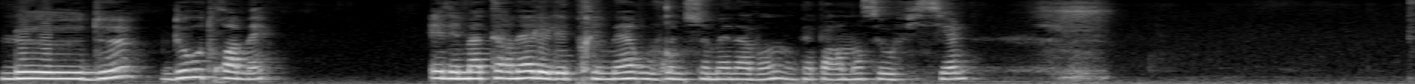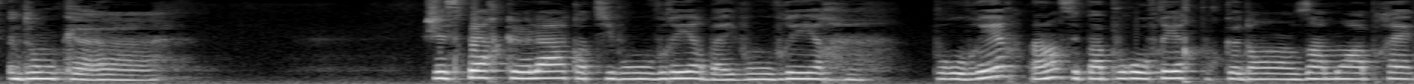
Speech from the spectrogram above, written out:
le 2, 2 ou 3 mai. Et les maternelles et les primaires ouvrent une semaine avant. Donc apparemment, c'est officiel. Donc, euh, j'espère que là, quand ils vont ouvrir, bah, ils vont ouvrir pour ouvrir. Hein. C'est pas pour ouvrir pour que dans un mois après,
